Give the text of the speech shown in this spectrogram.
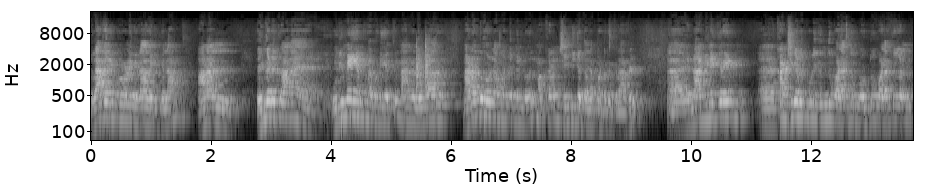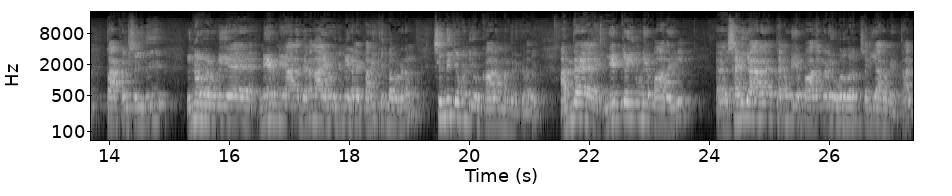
நிராகரிப்பவர்களை நிராகரிக்கலாம். ஆனால் எங்களுக்கான உரிமை என்ற விடயத்தில் நாங்கள் எவ்வாறு நடந்து கொள்ள வேண்டும் என்பது மக்களும் சிந்திக்க தள்ளப்பட்டிருக்கிறார்கள் நான் நினைக்கிறேன் கட்சிகளுக்குள் இருந்து வழக்கு போட்டு வழக்குகள் தாக்கல் செய்து இன்னொருவருடைய நேர்மையான ஜனநாயக உரிமைகளை பறிக்கின்றவர்களும் சிந்திக்க வேண்டிய ஒரு காலம் வந்திருக்கிறது. அந்த இயற்கையினுடைய பாதையில் சரியாக தன்னுடைய பாதங்களை ஒருவரும் சரியாக வைத்தால்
